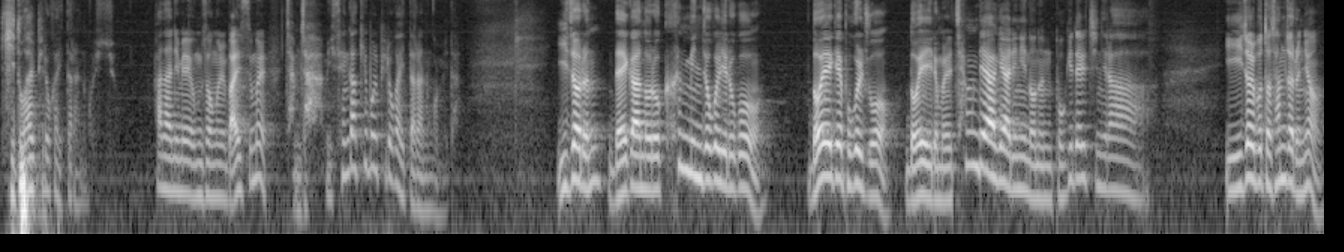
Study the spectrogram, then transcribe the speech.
기도할 필요가 있다라는 것이죠. 하나님의 음성을 말씀을 잠잠히 생각해 볼 필요가 있다라는 겁니다. 2절은 내가 너로 큰 민족을 이루고 너에게 복을 주어 너의 이름을 창대하게 하리니 너는 복이 될지니라. 이 2절부터 3절은요.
